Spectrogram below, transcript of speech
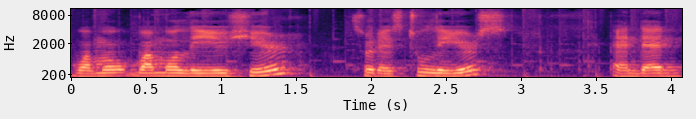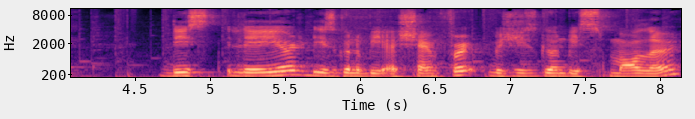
One more one more layer here. So there's two layers. And then this layer is going to be a chamfer which is going to be smaller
